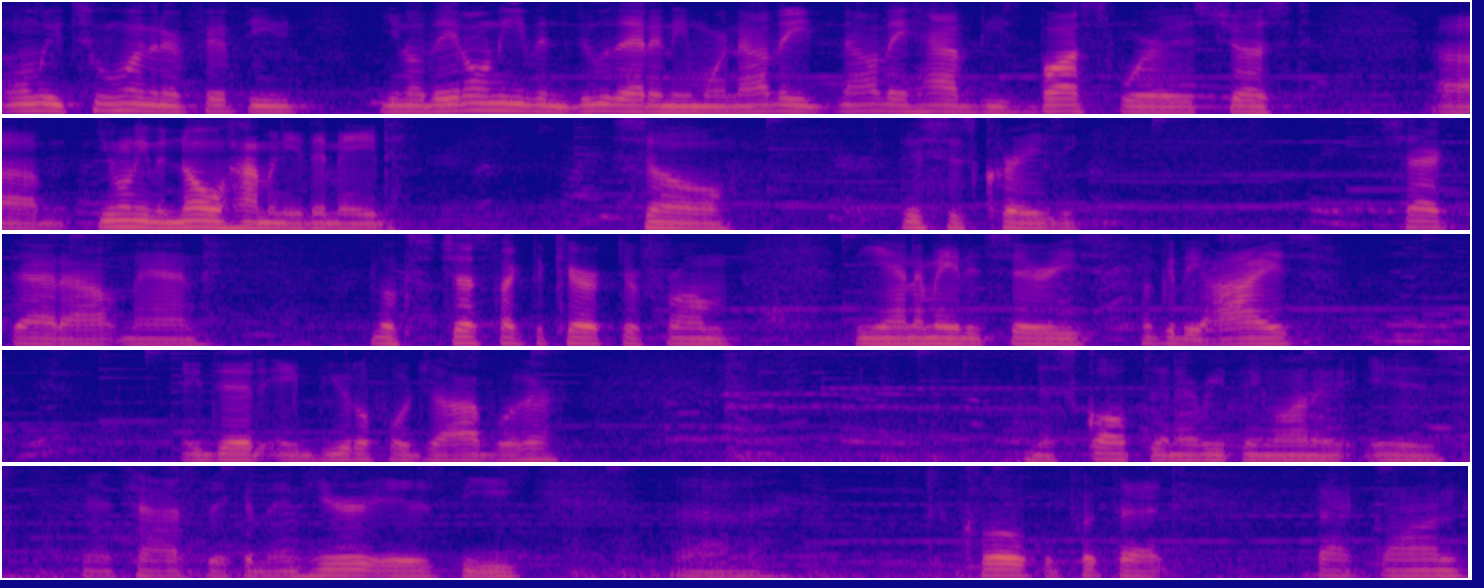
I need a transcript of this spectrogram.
Only 250. You know they don't even do that anymore. Now they now they have these busts where it's just um, you don't even know how many they made. So this is crazy. Check that out, man. Looks just like the character from the animated series. Look at the eyes. They did a beautiful job with her. And the sculpt and everything on it is fantastic. And then here is the, uh, the cloak. We'll put that back on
